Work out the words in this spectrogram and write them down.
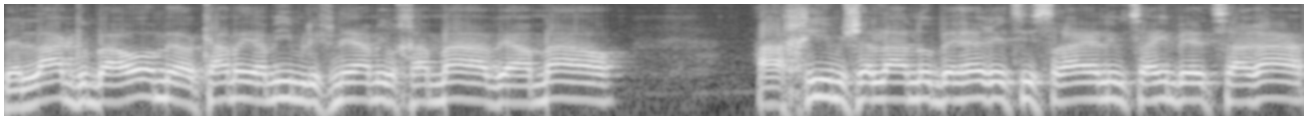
בל"ג בעומר כמה ימים לפני המלחמה ואמר האחים שלנו בארץ ישראל נמצאים בעת צרה.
